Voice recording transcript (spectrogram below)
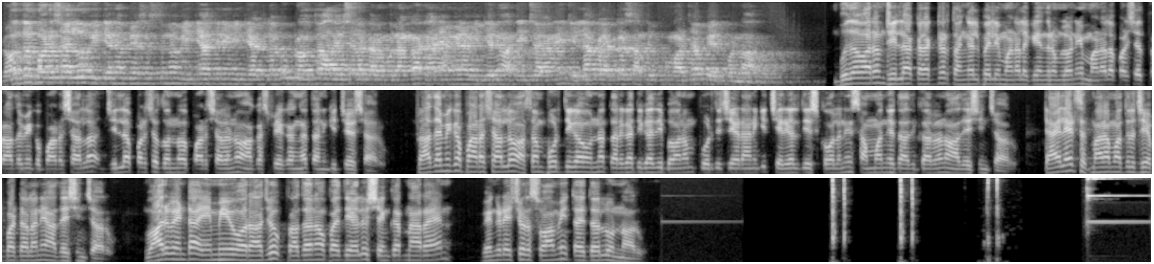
ప్రభుత్వ పాఠశాలలో విద్యను అభ్యసిస్తున్న విద్యార్థిని విద్యార్థులకు ప్రభుత్వ ఆదేశాలకు అనుగుణంగా నాణ్యమైన విద్యను అందించాలని జిల్లా కలెక్టర్ సందీప్ కుమార్ ఝా పేర్కొన్నారు. బుధవారం జిల్లా కలెక్టర్ తంగల్పల్లి మండల కేంద్రంలోని మండల పరిషత్ ప్రాథమిక పాఠశాల జిల్లా పరిషత్ ఉన్నత పాఠశాలను ఆకస్మికంగా తనిఖీ చేశారు. ప్రాథమిక పాఠశాలలో అసంపూర్తిగా ఉన్న తరగతి గది భవనం పూర్తి చేయడానికి చర్యలు తీసుకోవాలని సంబంధిత అధికారులను ఆదేశించారు. టాయిలెట్స్ మరమ్మతులు చేపట్టాలని ఆదేశించారు. వారి వెంట ఎంఈఓ రాజు ప్రధానోపాధ్యాయులు శంకర్ నారాయణ్ వెంకటేశ్వర స్వామి తదితరులు ఉన్నారు.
